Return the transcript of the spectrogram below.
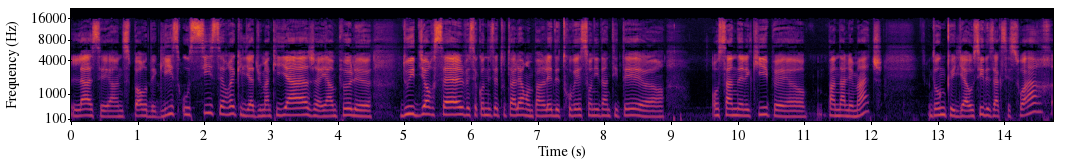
Là, c'est un sport de glisse. Aussi, c'est vrai qu'il y a du maquillage et un peu le do it yourself. Et ce qu'on disait tout à l'heure, on parlait de trouver son identité. euh, au sein de l'équipe euh, pendant les matchs. Donc, il y a aussi des accessoires,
